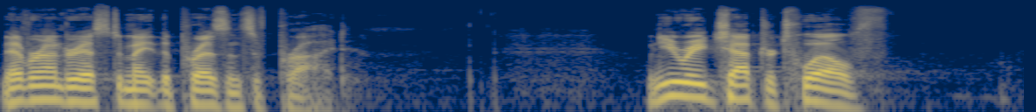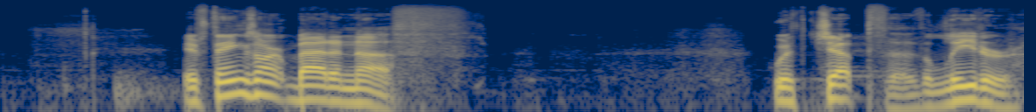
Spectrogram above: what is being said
never underestimate the presence of pride. When you read chapter 12, if things aren't bad enough with Jephthah, the leader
